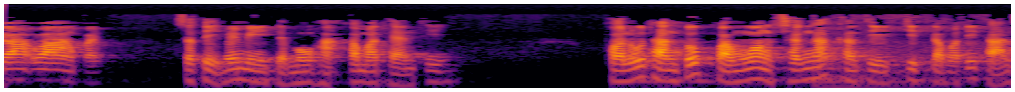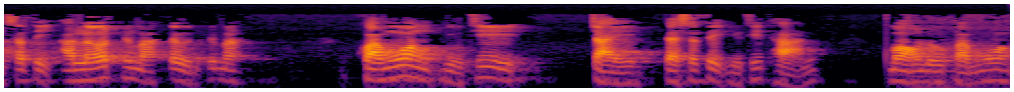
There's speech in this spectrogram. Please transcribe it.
ย่อว่างไป สติไม่มีแต่โมหะเข้ามาแทนที่ พอรู้ทันปุ๊บความง่วงชะงักทันทีจิตกับอธิษฐานสติ alert ขึ้นมาตื่นขึ้นมา ความง่วงอยู่ที่ใจแต่สติอยู่ที่ฐาน มองดูความง่วง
